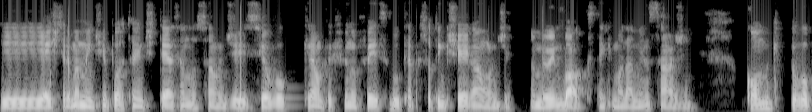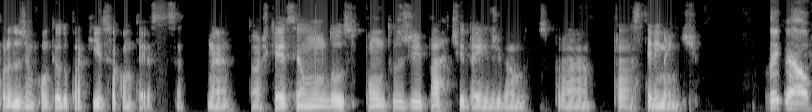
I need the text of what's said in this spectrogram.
E é extremamente importante ter essa noção de se eu vou criar um perfil no Facebook, a pessoa tem que chegar onde? No meu inbox, tem que mandar mensagem. Como que eu vou produzir um conteúdo para que isso aconteça, né? Então acho que esse é um dos pontos de partida aí, digamos, para se ter em mente. Legal.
